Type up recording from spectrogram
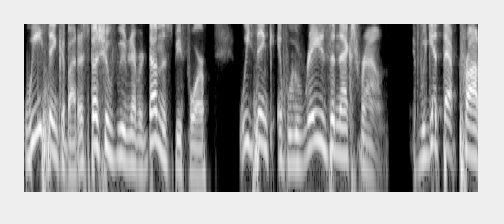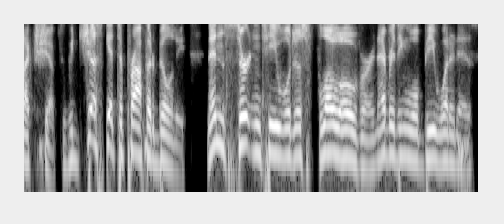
We think about it, especially if we've never done this before. We think if we raise the next round, if we get that product shipped, if we just get to profitability, then certainty will just flow over and everything will be what it is.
